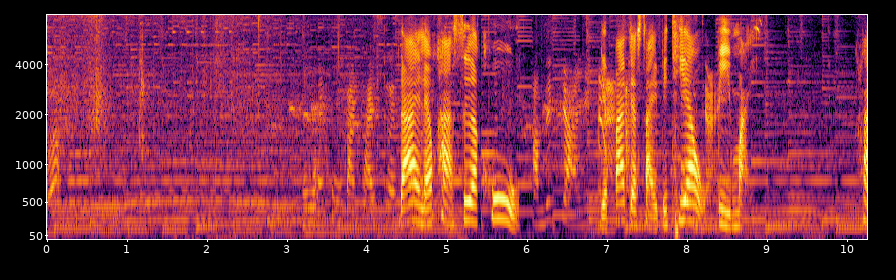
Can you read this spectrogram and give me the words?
คู่คู่เหลือโให้คู่การใช้เสื้อได้แล้วค่ะเสื้อคู่ ทำด้วยใจเดี๋ยวป้าจะใส่ไปเที่ยวปีใหม่ ใคร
